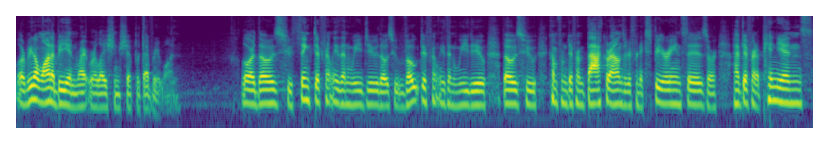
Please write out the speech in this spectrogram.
Lord, we don't want to be in right relationship with everyone. Lord, those who think differently than we do, those who vote differently than we do, those who come from different backgrounds or different experiences or have different opinions.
